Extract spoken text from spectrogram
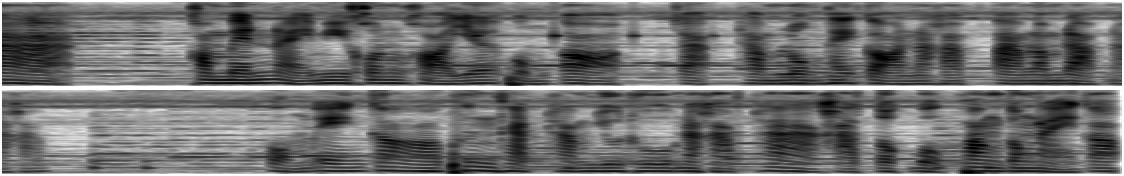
ถ้าคอมเมนต์ไหนมีคนขอเยอะ ผมก็จะทำลงให้ก่อนนะครับ ตามลำดับนะครับ ผมเองก็เพิ่งหัดทำ YouTube นะครับ ถ้าขาดตกบกพร่องตรงไหนก็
